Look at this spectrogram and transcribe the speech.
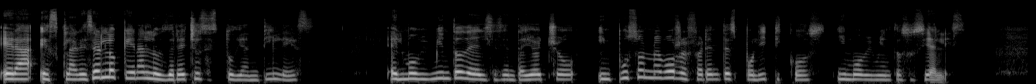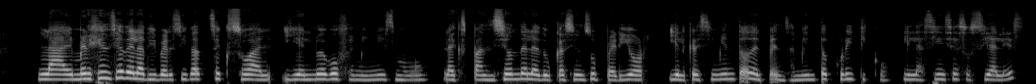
era esclarecer lo que eran los derechos estudiantiles, el movimiento del 68 impuso nuevos referentes políticos y movimientos sociales. La emergencia de la diversidad sexual y el nuevo feminismo, la expansión de la educación superior y el crecimiento del pensamiento crítico y las ciencias sociales,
